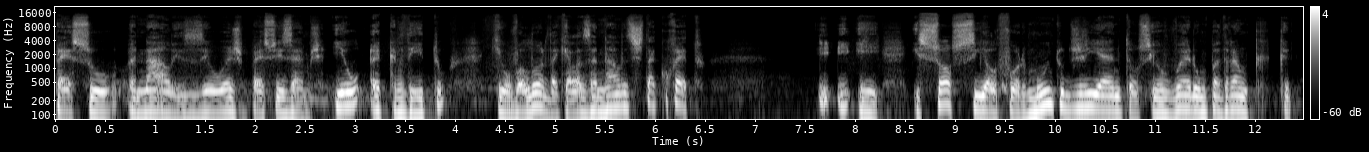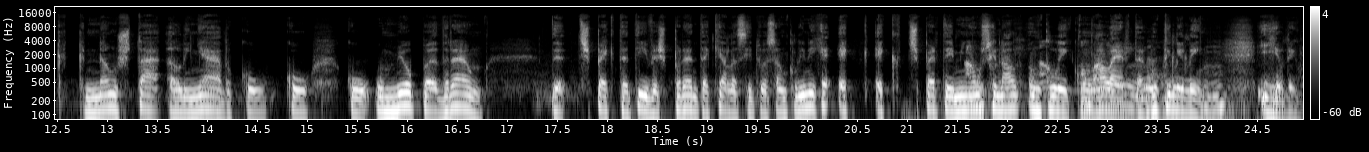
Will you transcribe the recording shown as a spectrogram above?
peço análises, eu hoje peço exames. Eu acredito que o valor daquelas análises está correto. E, e, e, só se ele for muito desviante ou se houver um padrão que, que, que não está alinhado com, com, com, o meu padrão de, de, expectativas perante aquela situação clínica, é, é que desperta em mim um, um sinal, um clique, um, um alerta, um tililim. Uhum. E eu digo,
